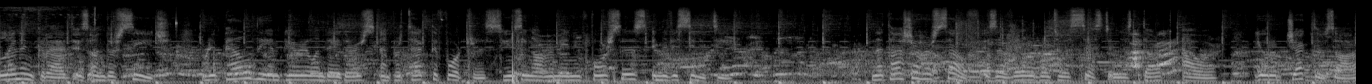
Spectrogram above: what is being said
Leningrad is under siege. Repel the Imperial invaders and protect the fortress using our remaining forces in the vicinity. Natasha herself is available to assist in this dark hour. Your objectives are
